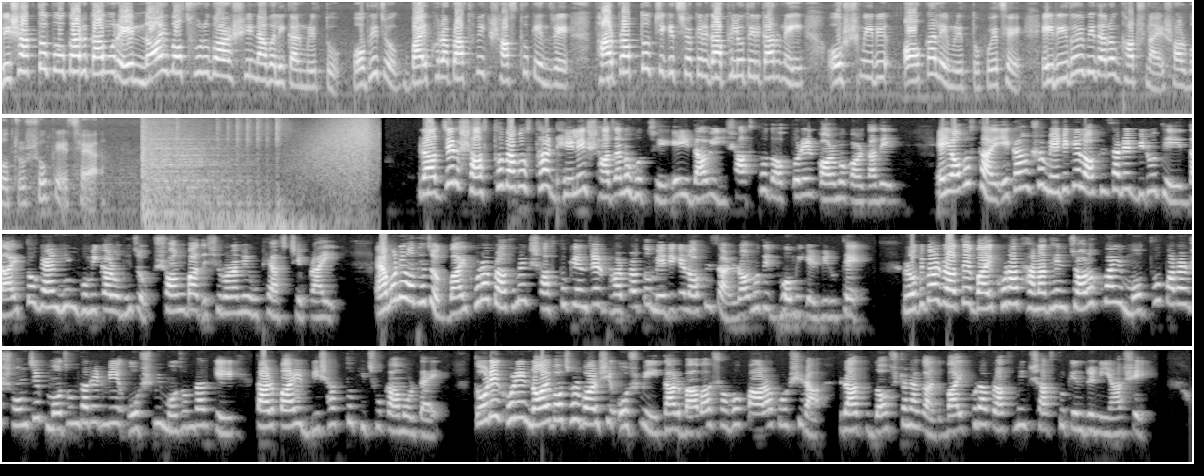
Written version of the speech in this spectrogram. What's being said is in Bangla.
বিষাক্ত পোকার কামড়ে নয় বছর বয়সী নাবালিকার মৃত্যু। অভিযোগ, বাইখোরা প্রাথমিক স্বাস্থ্য কেন্দ্রে ভারপ্রাপ্ত চিকিৎসকের গাফিলতির কারণেই অশ্মির অকালে মৃত্যু হয়েছে। এই হৃদয় বিদারক ঘটনায় সর্বত্র শোকের ছায়া। রাজ্যের স্বাস্থ্য ব্যবস্থা ঢেলে সাজানো হচ্ছে এই দাবি স্বাস্থ্য দপ্তরের কর্মকর্তাদের। এই অবস্থায় একাংশ মেডিকেল অফিসারের বিরুদ্ধে দায়িত্ব জ্ঞানহীন ভূমিকার অভিযোগ সংবাদ শিরোনামে উঠে আসছে প্রায় এমনই অভিযোগ বাইখোড়া প্রাথমিক স্বাস্থ্য কেন্দ্রের ভারপ্রাপ্ত মেডিকেল অফিসার রণদীপ ভৌমিকের বিরুদ্ধে। রবিবার রাতে বাইখোড়া থানাধীন চরকপাই মধ্যপাড়ার সঞ্জীব মজুমদারের মেয়ে অশ্মি মজুমদারকে তার পায়ে বিষাক্ত কিছু কামড় দেয়। তড়ি ঘড়ি নয় বছর বয়সী অশ্মি তার বাবা সহ পাড়াপড়শিরা রাত দশটা নাগাদ বাইখোড়া প্রাথমিক স্বাস্থ্য কেন্দ্রে নিয়ে আসে।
